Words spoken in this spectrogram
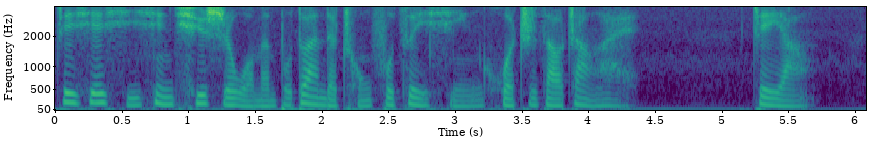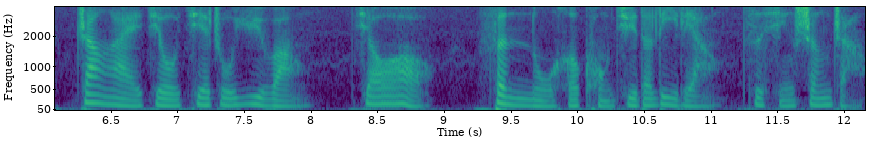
这些习性驱使我们不断的重复罪行或制造障碍，这样障碍就借助欲望、骄傲、愤怒和恐惧的力量自行生长。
